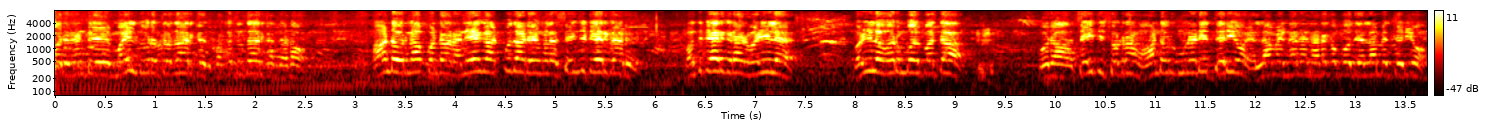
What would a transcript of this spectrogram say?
ஒரு ரெண்டு மைல் தூரத்தில் தான் இருக்குது பக்கத்தில் தான் இருக்கு அந்த இடம். ஆண்டவர் என்ன பண்ணுறாரு அநேக அற்புத அடையங்களை செஞ்சுட்டே இருக்காரு. வந்துட்டே இருக்கிறார் வழியில். வழியில் வரும்போது பார்த்தா ஒரு செய்தி சொல்கிறாங்க ஆண்டவருக்கு முன்னாடியே தெரியும். எல்லாமே என்னென்ன நடக்க போகுது எல்லாமே தெரியும்.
